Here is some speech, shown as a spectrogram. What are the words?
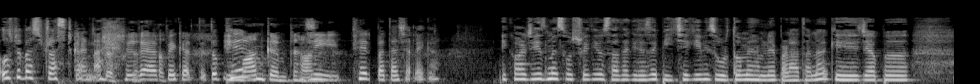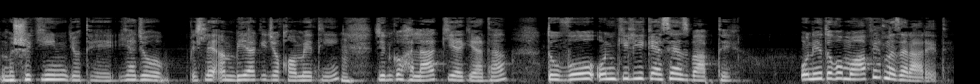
اس پہ بس ٹرسٹ کرنا ہے غیر پہ کرتے تو پھر ایمان کا امتحان جی پھر پتا چلے گا۔ ایک اور چیز میں سوچ رہی تھی استاد کہ جیسے پیچھے کی بھی صورتوں میں ہم نے پڑھا تھا نا کہ جب مشرقین جو تھے یا جو پچھلے انبیاء کی جو قومیں تھیں جن کو ہلاک کیا گیا تھا تو وہ ان کے لیے کیسے اسباب تھے؟ انہیں تو وہ موافق نظر آ رہے تھے۔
